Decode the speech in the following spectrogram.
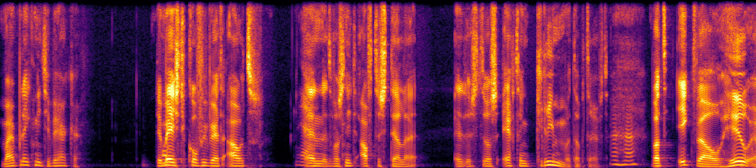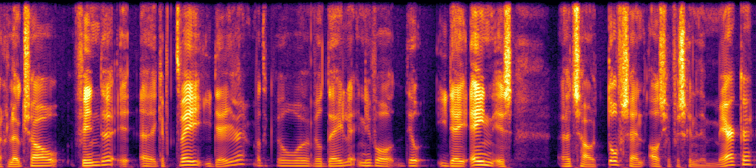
Maar het bleek niet te werken. De meeste koffie werd oud Ja. en het was niet af te stellen. Eh, Dus het was echt een crime wat dat betreft. Wat ik wel heel erg leuk zou vinden. i- eh, ik heb twee ideeën wat ik wil, eh, wil delen. In ieder geval, deel, idee 1 is... Het zou tof zijn als je verschillende merken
